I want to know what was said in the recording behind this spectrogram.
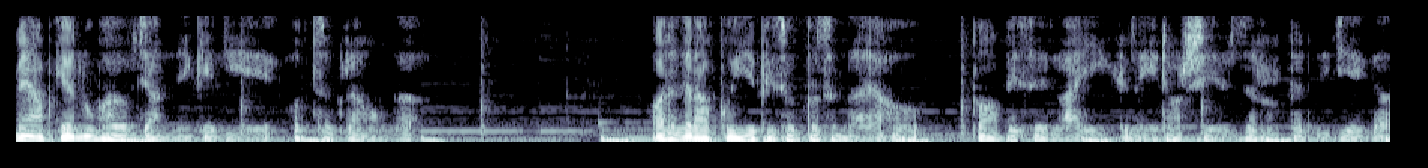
मैं आपके अनुभव जानने के लिए उत्सुक रहूँगा। और अगर आपको ये एपिसोड पसंद आया हो तो आप इसे लाइक रेट और शेयर ज़रूर कर दीजिएगा।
